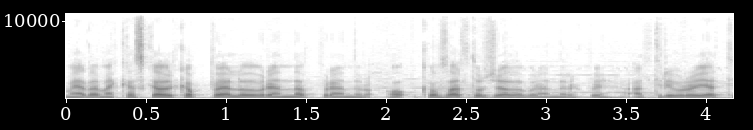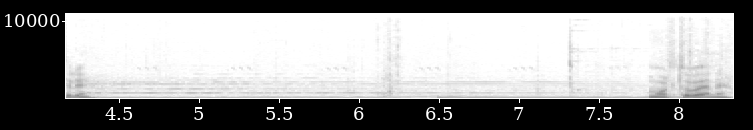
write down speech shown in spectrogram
Merda, mi è cascato il cappello, dovrei andare a prenderlo. Oh, cos'altro c'è da prendere qui? Altri proiettili? Molto bene.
